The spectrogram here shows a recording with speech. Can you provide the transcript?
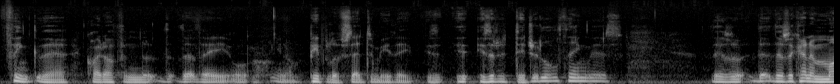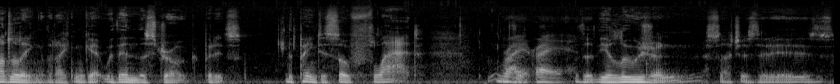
think they're quite often that they, or you know, people have said to me, they, is, it, is it a digital thing? There's, there's a, there's a kind of modeling that I can get within the stroke, but it's, the paint is so flat. Right, that, right. That the illusion, such as it is.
